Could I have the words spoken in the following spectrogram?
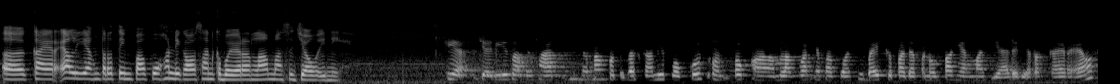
uh, KRL yang tertimpa pohon di kawasan Kebayoran Lama sejauh ini? Ya, jadi sampai saat ini memang petugas kami fokus untuk uh, melakukan evakuasi baik kepada penumpang yang masih ada di atas KRL,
